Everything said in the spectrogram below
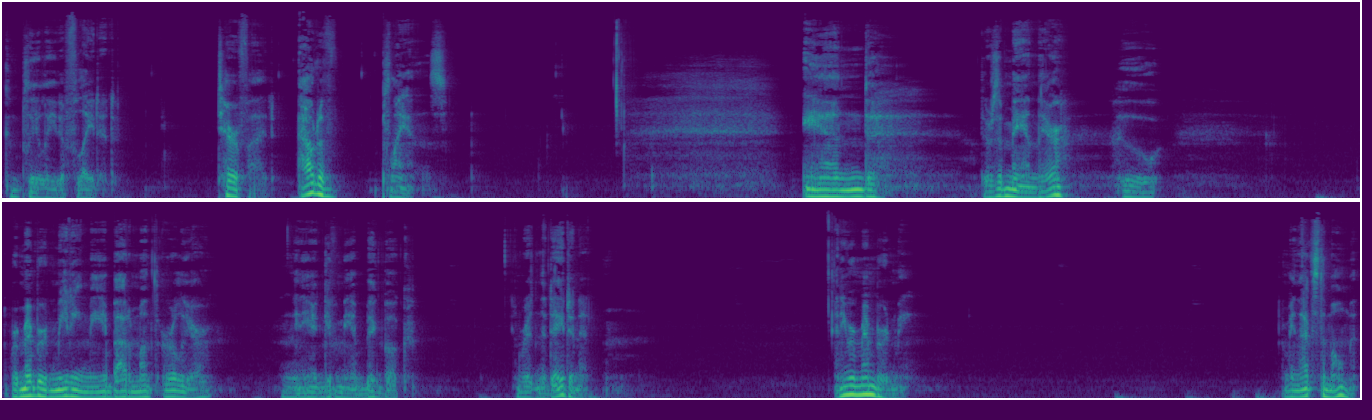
completely deflated, terrified, out of plans. And there's a man there who remembered meeting me about a month earlier, and he had given me a big book and written the date in it. And he remembered me. I mean, that's the moment.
